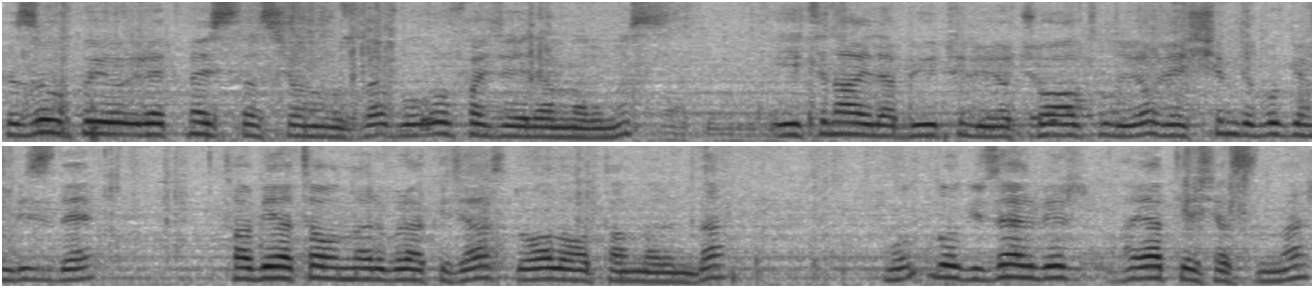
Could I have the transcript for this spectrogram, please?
Kızılkuyu Üretme İstasyonumuzda bu Urfa ceylanlarımız itinayla büyütülüyor, çoğaltılıyor ve şimdi bugün biz de tabiata onları bırakacağız doğal ortamlarında. Mutlu, güzel bir hayat yaşasınlar.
